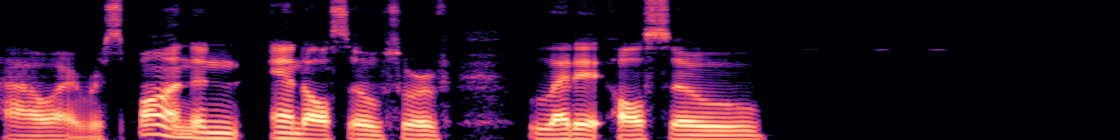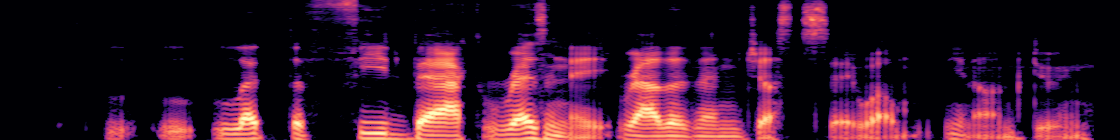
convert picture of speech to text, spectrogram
how I respond and and also sort of let it also let the feedback resonate rather than just say well you know I'm doing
